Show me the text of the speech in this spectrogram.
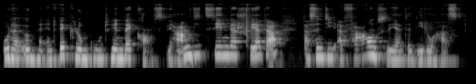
oder irgendeine Entwicklung gut hinwegkommst. Wir haben die Zehn der Schwerter, das sind die Erfahrungswerte, die du hast.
